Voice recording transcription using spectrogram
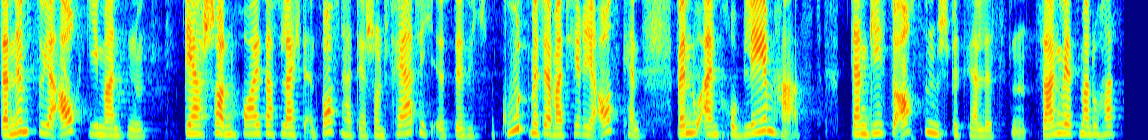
Dann nimmst du ja auch jemanden, der schon Häuser vielleicht entworfen hat, der schon fertig ist, der sich gut mit der Materie auskennt. Wenn du ein Problem hast, dann gehst du auch zu einem Spezialisten. Sagen wir jetzt mal, du hast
